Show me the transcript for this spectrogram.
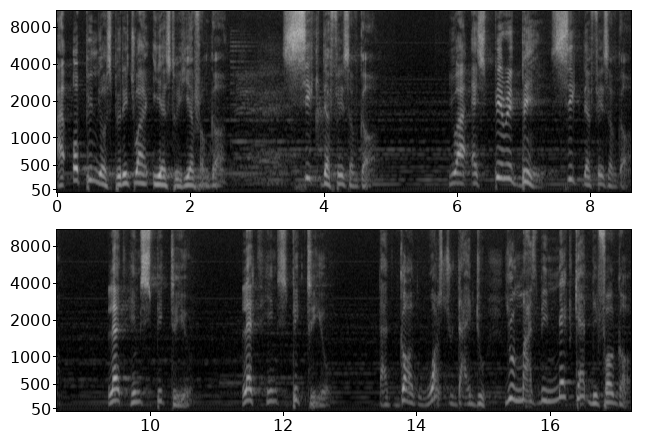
I open your spiritual ears to hear from God. Seek the face of God. You are a spirit being. Seek the face of God. Let Him speak to you. Let Him speak to you. That God, what should I do? You must be naked before God.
